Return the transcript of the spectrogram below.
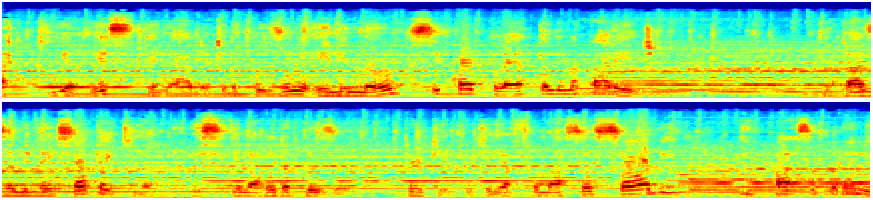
aqui, ó, esse telhado aqui da cozinha, ele não se completa ali na parede. No caso, ele vem só até aqui, ó, esse telhado da cozinha. Por quê? Porque a fumaça sobe e passa por ali.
